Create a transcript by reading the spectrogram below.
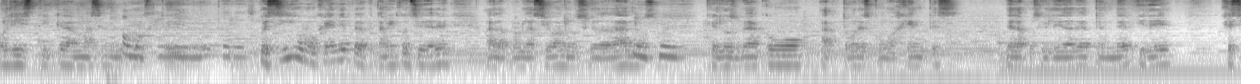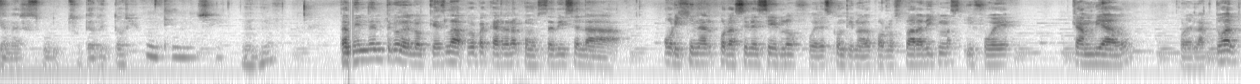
holística, más homogénea. Este, pues sí, homogénea, pero que también considere a la población, a los ciudadanos, que los vea como actores, como agentes de la posibilidad de atender y de gestionar su, territorio. Entiendo, sí. También dentro de lo que es la propia carrera, como usted dice, la original, por así decirlo, fue descontinuada por los paradigmas y fue cambiado por el actual.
